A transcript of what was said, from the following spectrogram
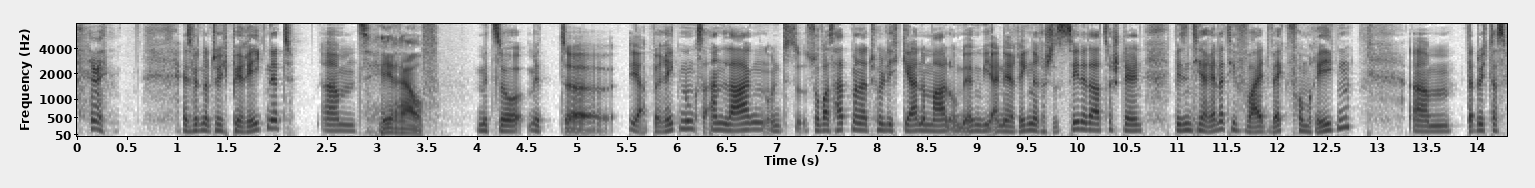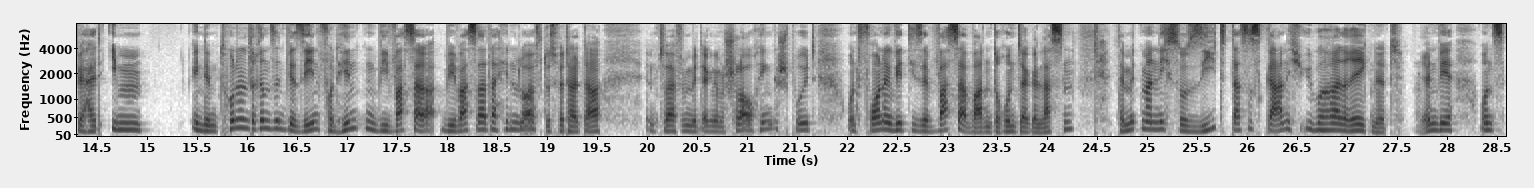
es wird natürlich beregnet ähm, Herauf. Mit so mit äh, ja, Beregnungsanlagen und so, sowas hat man natürlich gerne mal, um irgendwie eine regnerische Szene darzustellen. Wir sind hier relativ weit weg vom Regen. Ähm, dadurch, dass wir halt im in dem Tunnel drin sind, wir sehen von hinten, wie Wasser, wie Wasser dahin läuft. Das wird halt da im Zweifel mit irgendeinem Schlauch hingesprüht und vorne wird diese Wasserwand runtergelassen, damit man nicht so sieht, dass es gar nicht überall regnet. Wenn wir uns,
